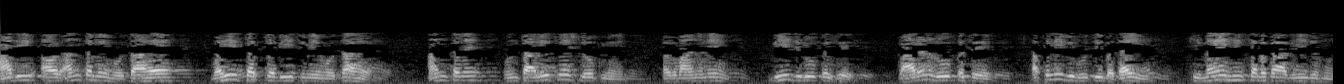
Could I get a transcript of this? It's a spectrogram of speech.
आदि और अंत में होता है, वही तत्व बीच में होता है। अंत में उनतालीसवें श्लोक में भगवान ने बीज रूप से, कारण रूप से अपनी विभूति बताई कि मैं ही सबका बीज हूँ।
